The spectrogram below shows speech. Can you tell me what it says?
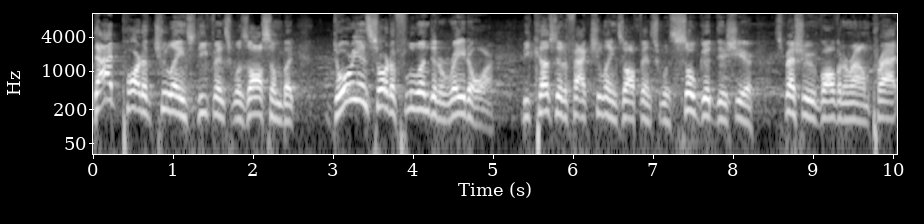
that part of Tulane's defense was awesome, but Dorian sort of flew under the radar because of the fact Tulane's offense was so good this year, especially revolving around Pratt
